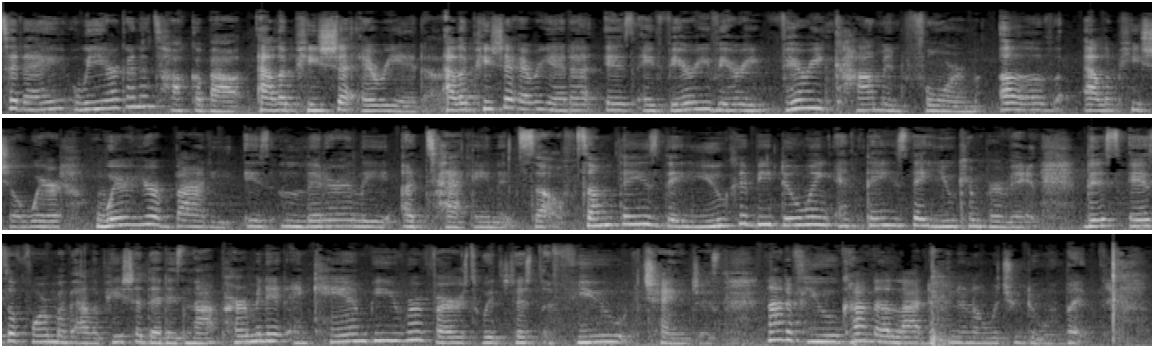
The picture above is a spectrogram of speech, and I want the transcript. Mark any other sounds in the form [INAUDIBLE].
Today, we are going to talk about alopecia areata. Alopecia areata is a very, very, very common form of alopecia where, where your body is literally attacking itself. Some things that you could be doing and things that you can prevent. This is a form of alopecia that is not permanent and can be reversed with just a few changes. Not a few, kind of a lot depending on what you're doing, but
